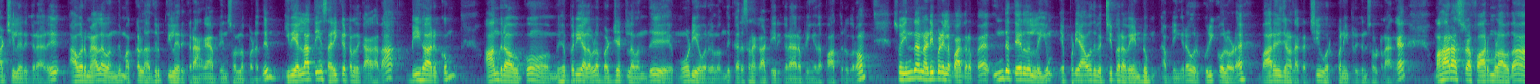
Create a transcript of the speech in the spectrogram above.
ஆட்சியில் இருக்கிறாரு. அவர் மேலே வந்து மக்கள் அதிருப்தியில் இருக்கிறாங்க அப்படின்னு சொல்லப்படுது. இது எல்லாத்தையும் சரி கட்டுறதுக்காக தான் பீகாருக்கும் ஆந்திராவுக்கும் மிகப்பெரிய அளவில் பட்ஜெட்டில் வந்து மோடி அவர்கள் வந்து கரிசனை காட்டியிருக்கிறார் அப்படிங்கிறத பார்த்துருக்குறோம். ஸோ இந்த அடிப்படையில் பார்க்குறப்ப இந்த தேர்தலையும் எப்படியாவது வெற்றி பெற வேண்டும் அப்படிங்கிற ஒரு குறிக்கோளோட பாரதிய ஜனதா கட்சி ஒர்க் பண்ணிட்டு இருக்குன்னு சொல்கிறாங்க மகாராஷ்டிரா ஃபார்முலாவை தான்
